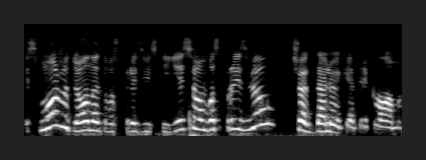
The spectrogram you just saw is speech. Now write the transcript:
И сможет ли он это воспроизвести. Если он воспроизвел, человек далекий от рекламы,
